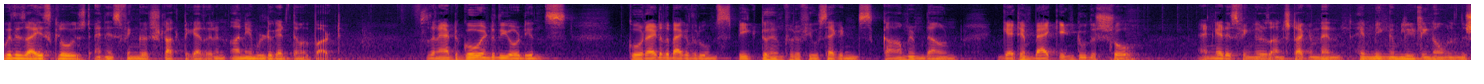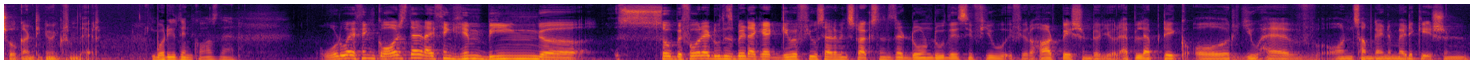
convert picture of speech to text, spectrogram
with his eyes closed and his fingers stuck together and unable to get them apart. So then I had to go into the audience, go right at the back of the room, speak to him for a few seconds, calm him down, get him back into the show, and get his fingers unstuck, and then him being completely normal in the show, continuing from there. What do you think caused that? What do I think caused that? I think him being uh, so. Before I do this bit, I get give a few set of instructions that don't do this if you if you're a heart patient or you're epileptic or you have on some kind of medication.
